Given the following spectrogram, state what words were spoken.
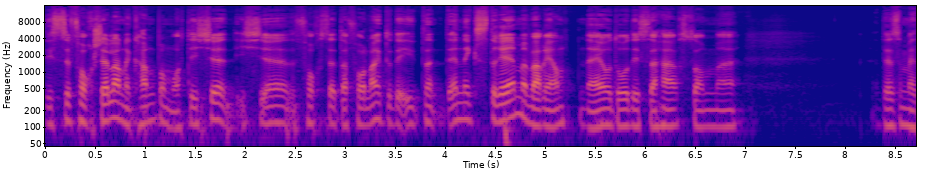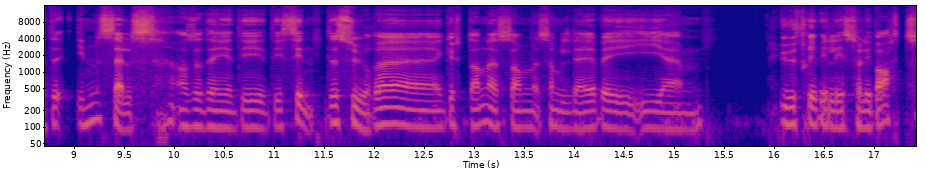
disse forskjellene kan på en måte ikke, ikke fortsette for langt. Og det, den, den ekstreme varianten er jo da disse her som eh, Det som heter incels. Altså de, de, de sinte, sure guttene som, som lever i, i um, ufrivillig sølibat.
